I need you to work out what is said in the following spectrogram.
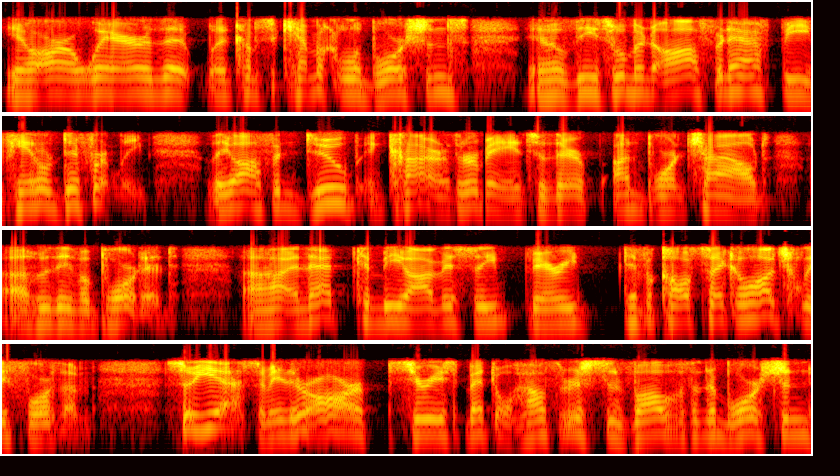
you know, are aware that when it comes to chemical abortions, you know, these women often have to be handled differently. They often do encounter the remains of their unborn child uh, who they've aborted, uh, and that can be obviously very difficult psychologically for them. So yes, I mean there are serious mental health risks involved with an abortion.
